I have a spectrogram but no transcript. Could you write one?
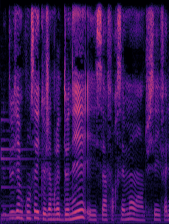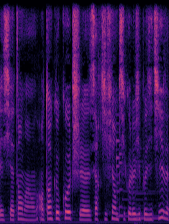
Le deuxième conseil que j'aimerais te donner, et ça forcément, hein, tu sais, il fallait s'y attendre, hein, en tant que coach euh, certifié en psychologie positive,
